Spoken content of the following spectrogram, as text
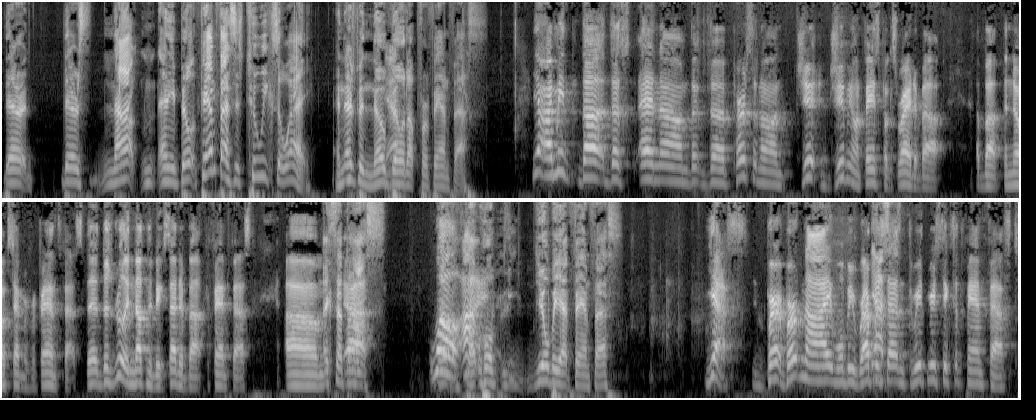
There, there's not any build. FanFest is two weeks away, and there's been no Yeah. build up for FanFest. Yeah, I mean the the and um the the person on Ju- Jimmy on Facebook is right about about the no excitement for FanFest. There, there's really nothing to be excited about for FanFest. Um, Except uh, us. Well, That- that I- will- you'll be at FanFest. Yes, Bert, Bert and I will be representing three three six at FanFest.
